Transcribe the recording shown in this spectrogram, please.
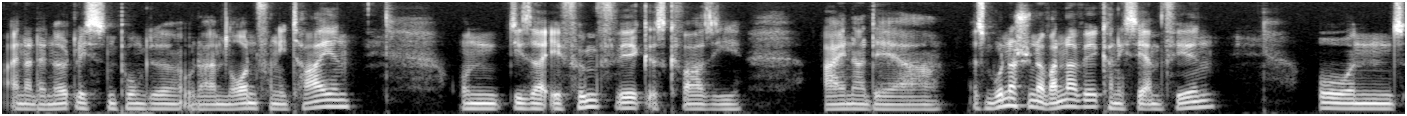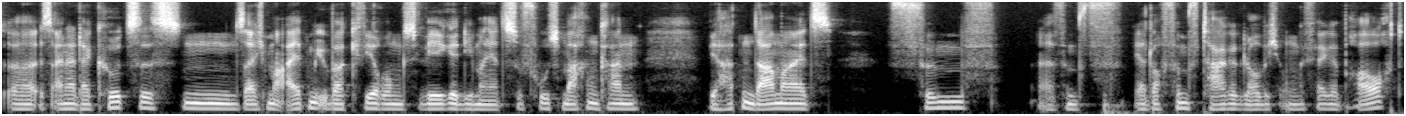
einer der nördlichsten Punkte oder im Norden von Italien. Und dieser E5-Weg ist quasi einer der, ist ein wunderschöner Wanderweg, kann ich sehr empfehlen. Und äh, ist einer der kürzesten, sag ich mal, Alpenüberquerungswege, die man jetzt zu Fuß machen kann. Wir hatten damals fünf, äh, fünf, ja doch fünf Tage, glaube ich, ungefähr gebraucht.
